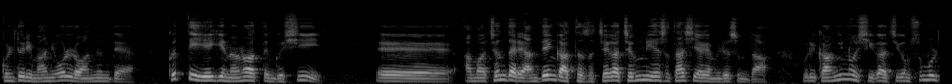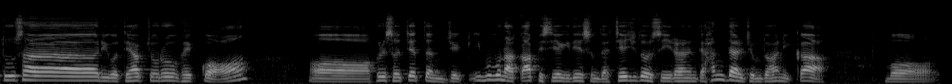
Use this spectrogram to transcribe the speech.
글들이 많이 올라왔는데 그때 얘기 나눴던 것이 에, 아마 전달이 안 된 것 같아서 제가 정리해서 다시 이야기하면 이렇습니다. 우리 강인호 씨가 지금 22살이고 대학 졸업했고 어 그래서 어쨌든 이제 이 부분 아까 앞에서 얘기됐습니다. 제주도에서 일하는데 한 달 정도 하니까 뭐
